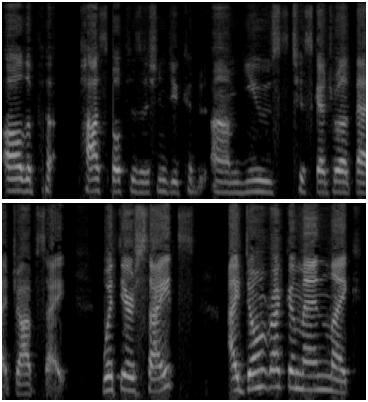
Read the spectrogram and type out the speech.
all the possible positions you could use to schedule at that job site. With your sites, I don't recommend like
